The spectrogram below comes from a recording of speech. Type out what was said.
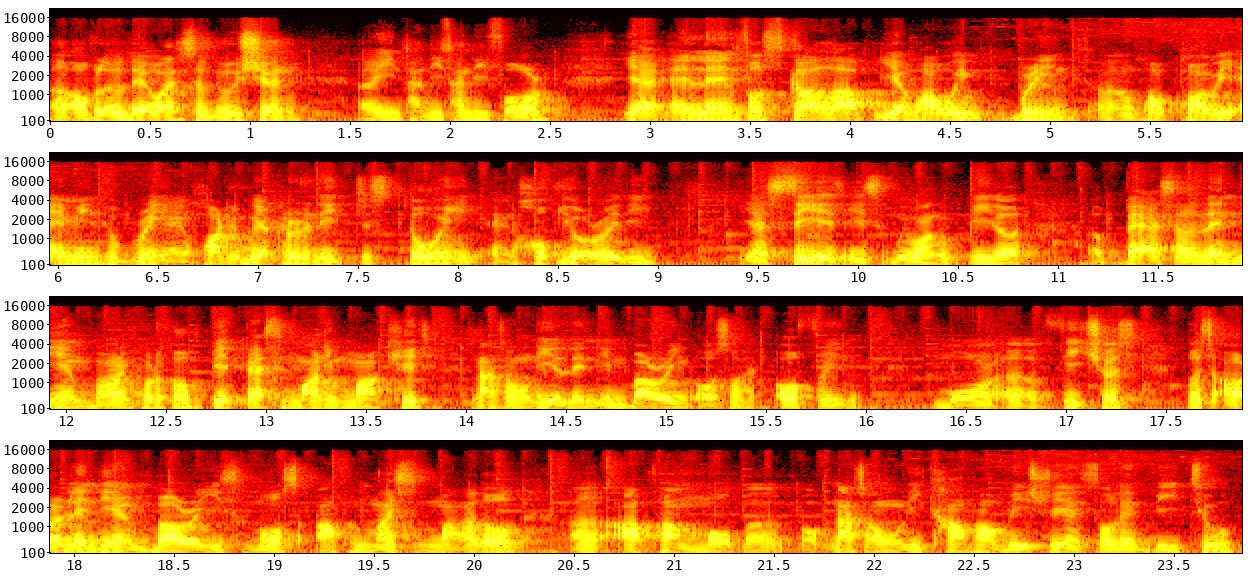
uh, of the layer one solution uh, in 2024. Yeah, and then for Scallop, yeah, what we bring, uh, what, what we aiming to bring, and what we are currently just doing, and hope you already yeah see it is we want to be the a best uh, lending and borrowing protocol, be best money market, not only a lending and borrowing, also offering more uh, features, but our lending and borrowing is most optimized model uh, upon uh, not only compound v3 and Solend v2.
